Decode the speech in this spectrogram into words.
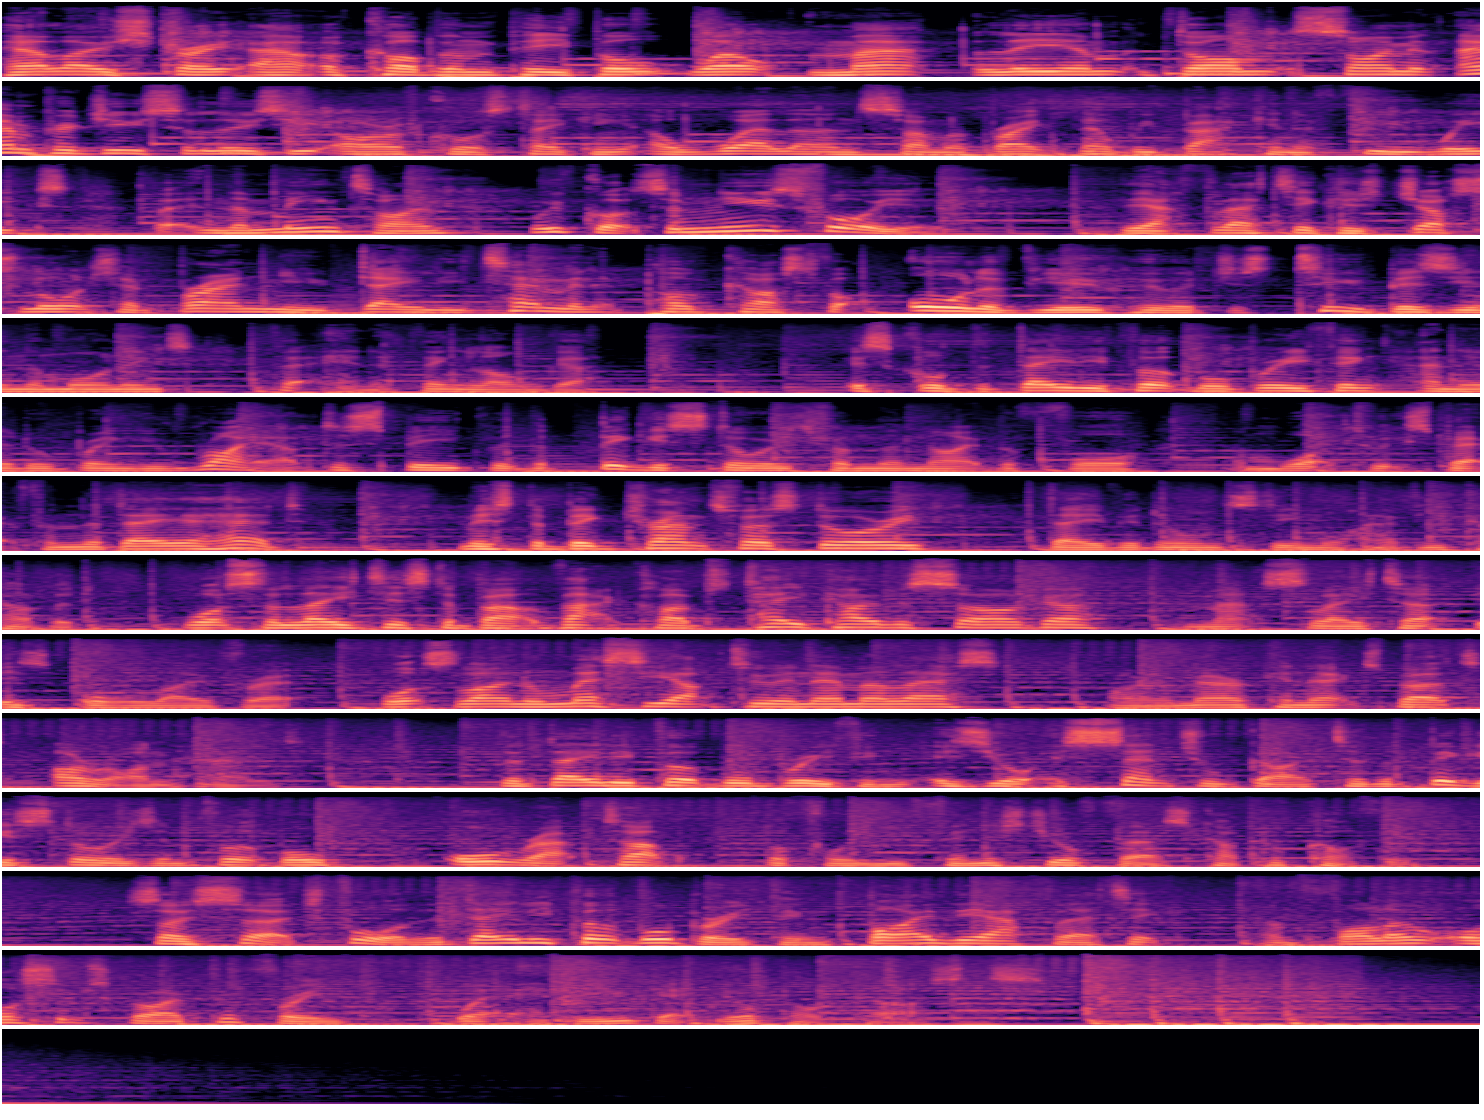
Hello, straight out of Cobham people. Well, Matt, Liam, Dom, Simon, and producer Lucy are, of course, taking a well earned summer break. They'll be back in a few weeks, but in the meantime, we've got some news for you. The Athletic has just launched a brand new daily 10 minute podcast for all of you who are just too busy in the mornings for anything longer. It's called the Daily Football Briefing and it'll bring you right up to speed with the biggest stories from the night before and what to expect from the day ahead. Mr. Big Transfer Story? David Ornstein will have you covered. What's the latest about that club's takeover saga? Matt Slater is all over it. What's Lionel Messi up to in MLS? Our American experts are on hand. The Daily Football Briefing is your essential guide to the biggest stories in football, all wrapped up before you finished your first cup of coffee. So search for the Daily Football Briefing by The Athletic and follow or subscribe for free wherever you get your podcasts.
